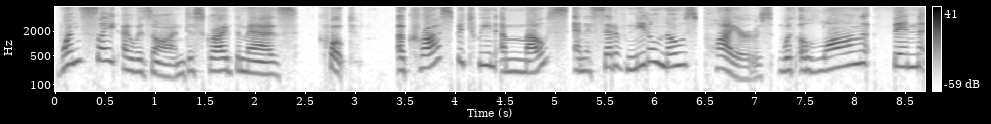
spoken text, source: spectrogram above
One site I was on described them as, quote, a cross between a mouse and a set of needle nose pliers with a long, thin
